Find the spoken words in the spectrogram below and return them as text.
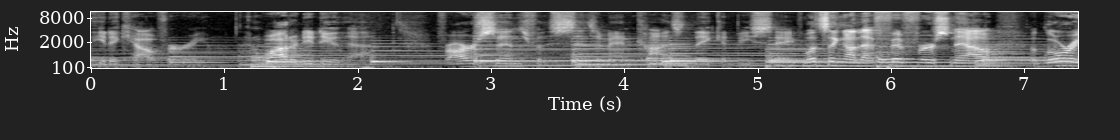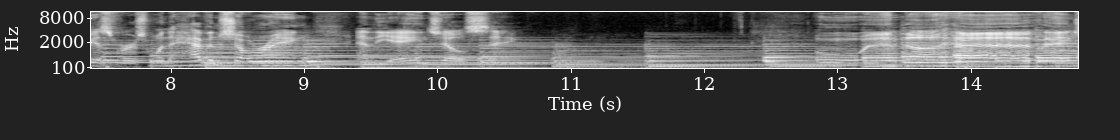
thee to Calvary. And why did he do that? For our sins, for the sins of mankind, so they could be saved. Let's sing on that fifth verse now, a glorious verse. When the heavens shall ring and the angels sing. When the heavens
